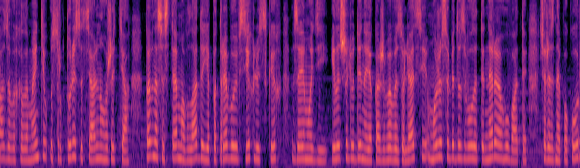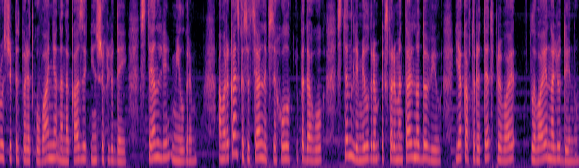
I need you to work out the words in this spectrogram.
базових елементів у структурі соціального життя. Певна система влади є потребою всіх людських взаємодій, і лише людина, яка живе в ізоляції, може собі дозволити не реагувати через непокору чи підпорядкування на накази інших людей. Стенлі Мілгрем. Американський соціальний психолог і педагог Стенлі Мілгрем експериментально довів, як авторитет впливає впливає на людину.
